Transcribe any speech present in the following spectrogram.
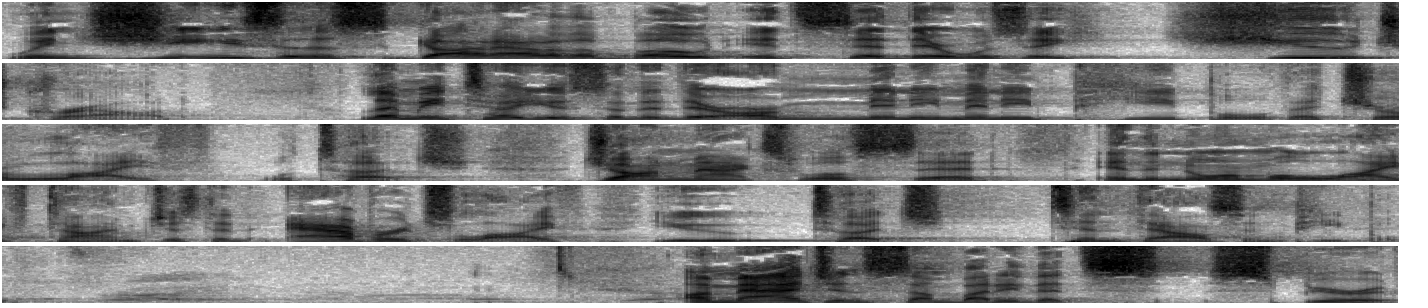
When Jesus got out of the boat, it said there was a huge crowd. Let me tell you something. There are many, many people that your life will touch. John Maxwell said, in the normal lifetime, just an average life, you touch 10,000 people. Imagine somebody that's spirit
